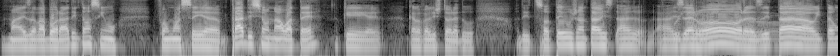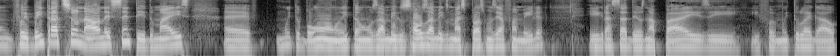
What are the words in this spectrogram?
mais elaborada. Então, assim, um, foi uma ceia tradicional até, porque é aquela velha história do de só ter o jantar às zero horas e tal. Então foi bem tradicional nesse sentido, mas é, muito bom. Então os amigos, só os amigos mais próximos e a família. E graças a Deus na paz e, e foi muito legal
